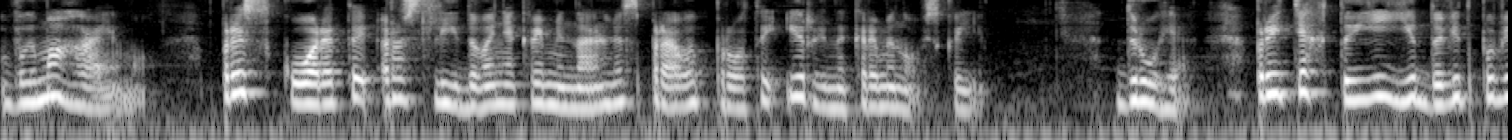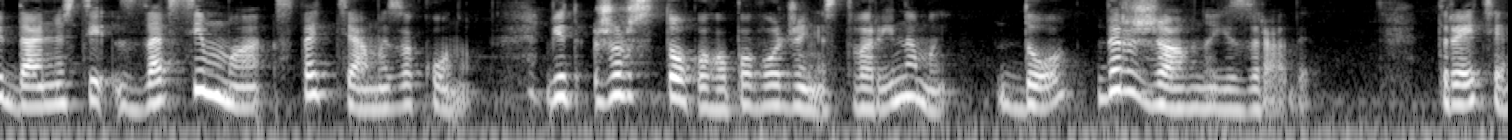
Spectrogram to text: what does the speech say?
вимагаємо прискорити розслідування кримінальної справи проти Ірини Кременовської. Друге притягти її до відповідальності за всіма статтями закону від жорстокого поводження з тваринами до державної зради. Третє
